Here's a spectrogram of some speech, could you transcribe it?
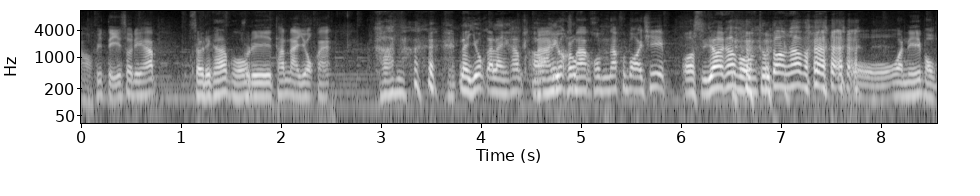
อ๋อพี่ตีสวัสดีครับสวัสดีครับผสมวัสดีท่านนายกฮะครับ นายกอะไรครับเอนายให้กครสบมาคมนักฟุตบอลอาชีพอ๋อสุดยอดครับผม ถูกต้องครับ โอ้โหวันนี้ผม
